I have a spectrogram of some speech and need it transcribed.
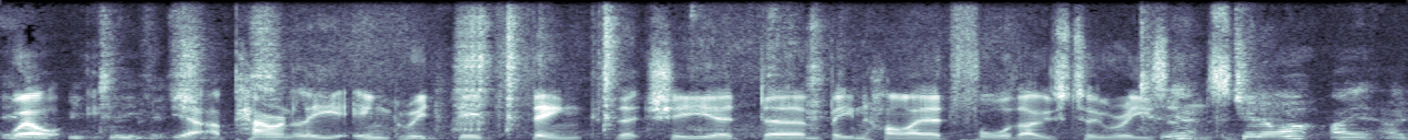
It Well, would be cleavage. Yeah, apparently Ingrid did think that she had um, been hired for those two Yeah, reasons. do you know what? I I,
